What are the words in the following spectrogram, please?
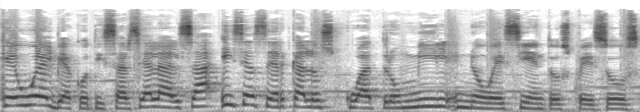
que vuelve a cotizarse al alza y se acerca a los 4.900 pesos.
